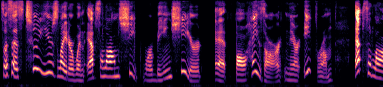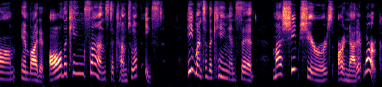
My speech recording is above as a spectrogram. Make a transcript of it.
So it says 2 years later when Absalom's sheep were being sheared, at Baal-hazor near Ephraim, Absalom invited all the king's sons to come to a feast. He went to the king and said, My sheep shearers are not at work.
